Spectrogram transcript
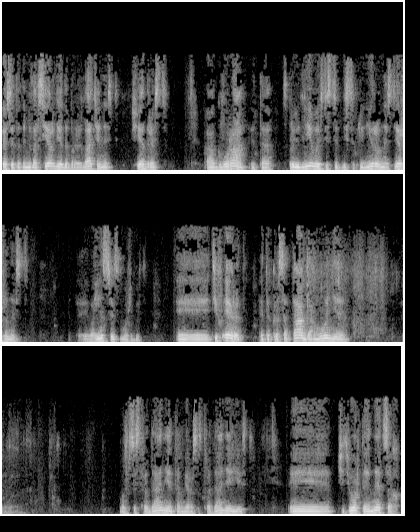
Хесед – это милосердие, доброжелательность, щедрость. А Гвура – это справедливость, дисциплинированность, сдержанность, э, воинственность, может быть. Э, Тиферет это красота, гармония, может, сострадание, там мера сострадания есть. И э, четвертое нецах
